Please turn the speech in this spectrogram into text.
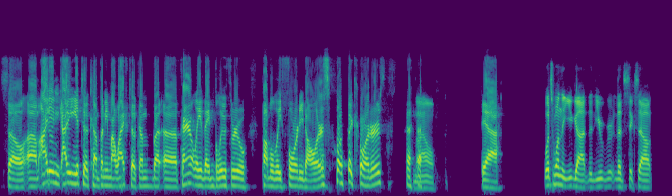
so um, I didn't. I didn't get to accompany. My wife took him, but uh, apparently they blew through probably forty dollars worth of quarters. Wow. Yeah. What's one that you got that you that sticks out?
